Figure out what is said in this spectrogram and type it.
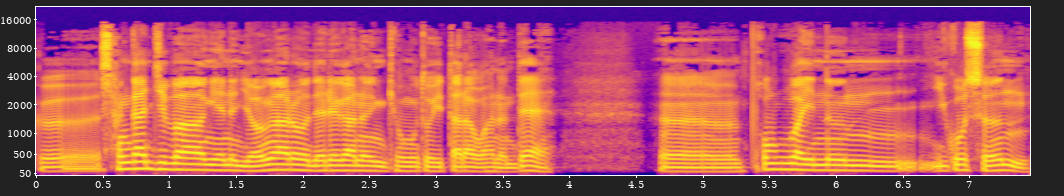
그 산간 지방에는 영하로 내려가는 경우도 있다라고 하는데 어, 폭우가 있는 이곳은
